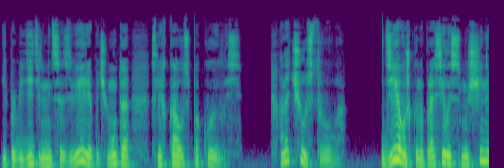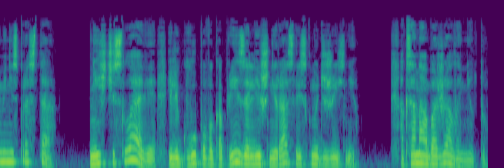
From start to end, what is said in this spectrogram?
и победительница зверя почему-то слегка успокоилась. Она чувствовала. Девушка напросилась с мужчинами неспроста, не из тщеславия или глупого каприза лишний раз рискнуть жизнью. Оксана обожала Нюту,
